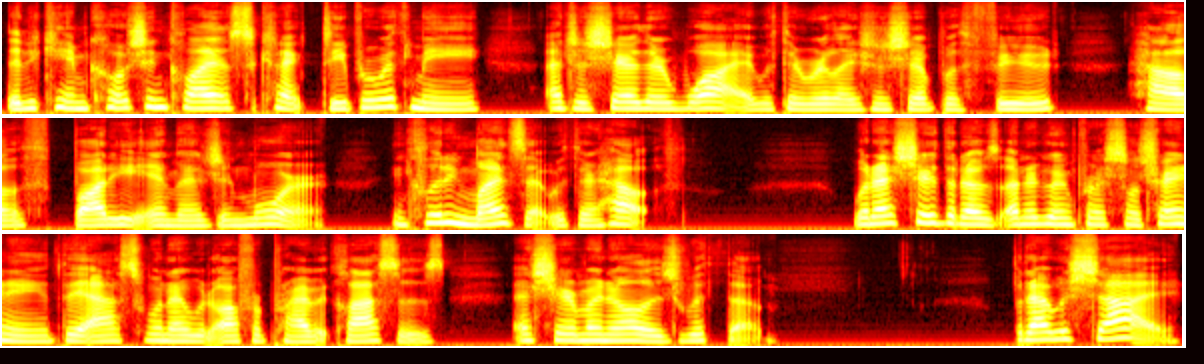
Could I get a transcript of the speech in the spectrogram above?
They became coaching clients to connect deeper with me and to share their why with their relationship with food, health, body image, and more, including mindset with their health. When I shared that I was undergoing personal training, they asked when I would offer private classes and share my knowledge with them. But I was shy.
